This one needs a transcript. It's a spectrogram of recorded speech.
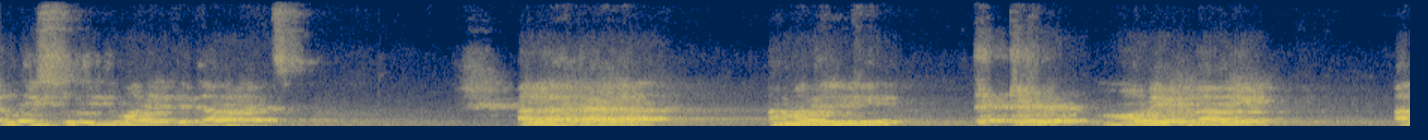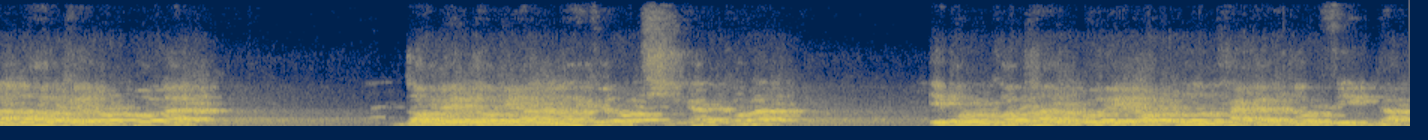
প্রতিশ্রুতি তোমাদেরকে দেওয়া হয়েছে। আল্লাহ তাআলা আমাদেরকে মনে প্রাণে আল্লাহকে রব বলা দমে দমে আল্লাহকে রব স্বীকার করা এবং কথার উপরে অটল থাকার তৌফিক দান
